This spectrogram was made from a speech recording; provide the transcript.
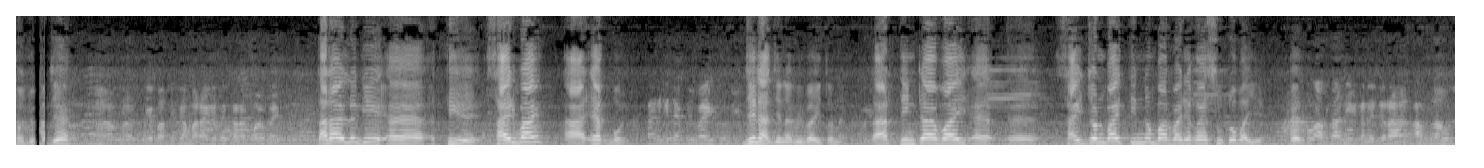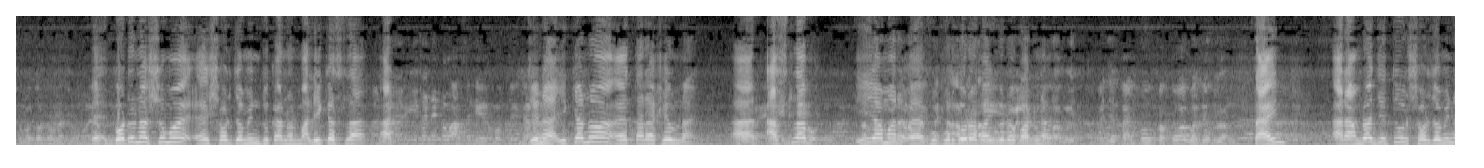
সহযোগিতা যে তারা হইল কি সাইড ভাই এক বই জি না জি না বিবাহিত নাই। তার তিনটা ভাই ষাটজন ভাই তিন নম্বর ভাই রেখে ছোটো ভাই। তো আপনার এখানে যারা আসলা ওই সময় ঘটনার সময়? এই সরজমিন দোকানের মালিক আসলা। আর জি না এখানেও তারা কেউ নাই। আর আসলা এই আমার করো ভাই করো বাগনা তাইন? আর আমরা যেহেতু সরজমিন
